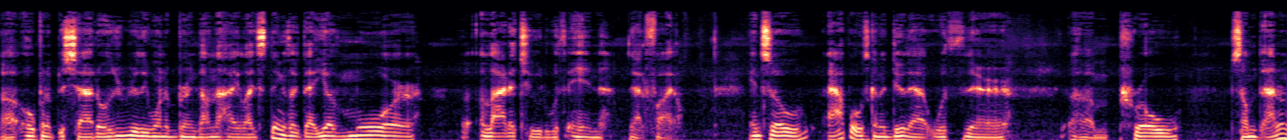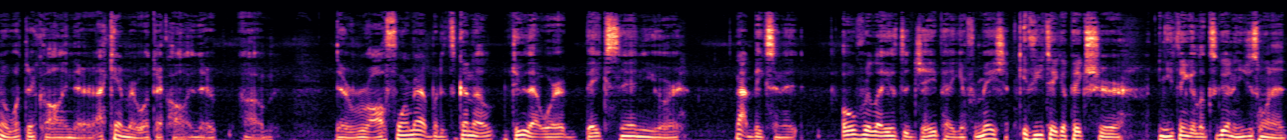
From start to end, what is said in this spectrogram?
uh, open up the shadows, you really want to bring down the highlights, things like that, you have more latitude within that file. And so Apple is going to do that with their um, Pro. Some I don't know what they're calling their. I can't remember what they're calling their um, their raw format, but it's gonna do that where it bakes in your, not bakes in it, overlays the JPEG information. If you take a picture and you think it looks good and you just want to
